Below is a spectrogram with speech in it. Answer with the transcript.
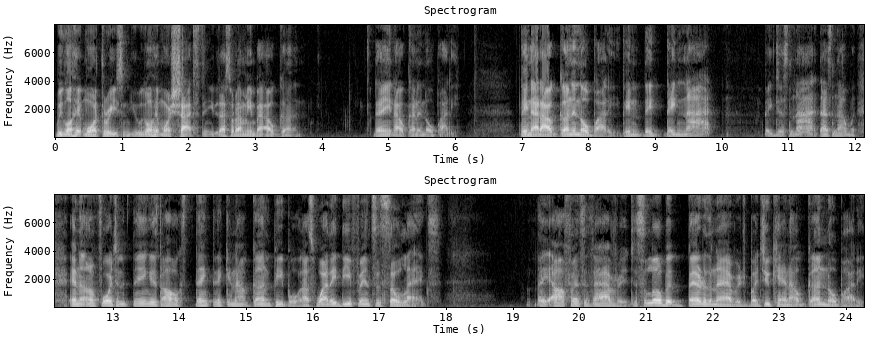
We gonna hit more threes than you. We're gonna hit more shots than you. That's what I mean by outgun. They ain't outgunning nobody. They not outgunning nobody. They they they not. They just not. That's not what. And the unfortunate thing is the Hawks think they can outgun people. That's why their defense is so lax. They offense is average. It's a little bit better than average, but you can't outgun nobody,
